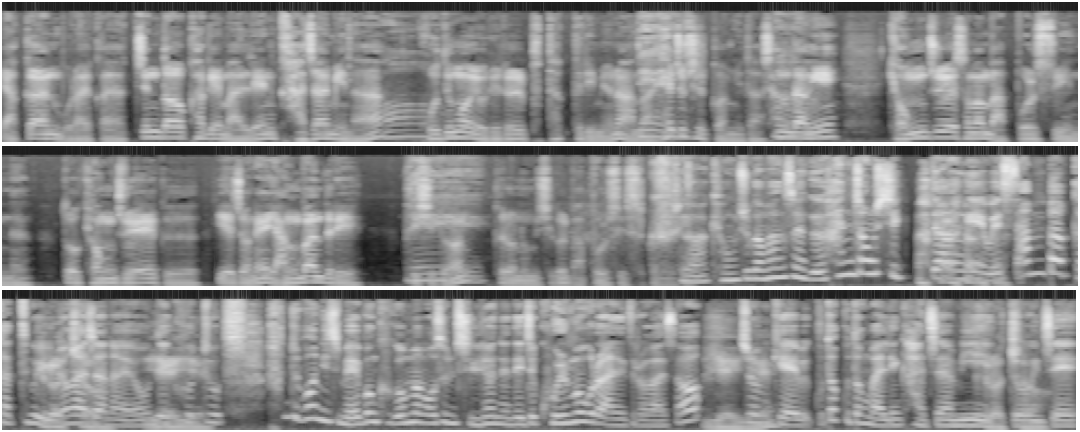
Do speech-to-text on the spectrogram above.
약간 뭐랄까요 찐덕하게 말린 가자미나 어. 고등어 요리를 부탁드리면 아마 네. 해주실 겁니다. 상당히 경주에서만 맛볼 수 있는 또 경주의 그 예전에 양반들이 드시던 네. 그런 음식을 맛볼 수 있을 겁니다. 그래요. 경주가 항상 그 한정식당에 왜 쌈밥 같은 거 그렇죠. 유명하잖아요. 근데 예, 예. 그것도 한두 번이지 매번 그것만 먹으면 질렸는데 이제 골목으로 안에 들어가서 예, 좀 예. 이렇게 꾸덕꾸덕 말린 가자미 그렇죠. 또 이제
